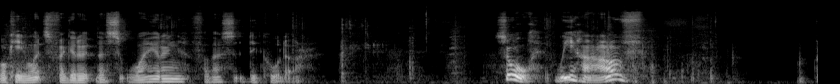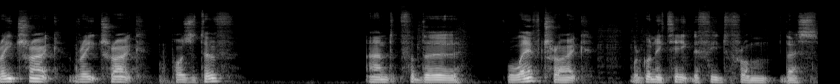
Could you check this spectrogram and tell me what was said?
Okay, let's figure out this wiring for this decoder. So, we have right track, right track, positive. And for the left track, we're going to take the feed from this.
